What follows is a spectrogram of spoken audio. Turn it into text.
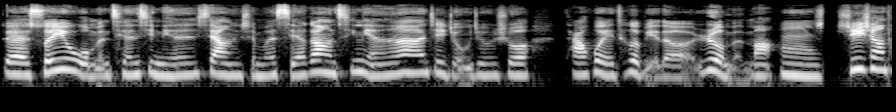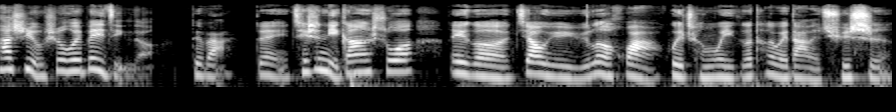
对，所以我们前几年像什么斜杠青年啊这种，就是说它会特别的热门嘛。嗯，实际上它是有社会背景的，对吧？对，其实你刚刚说那个教育娱乐化会成为一个特别大的趋势，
